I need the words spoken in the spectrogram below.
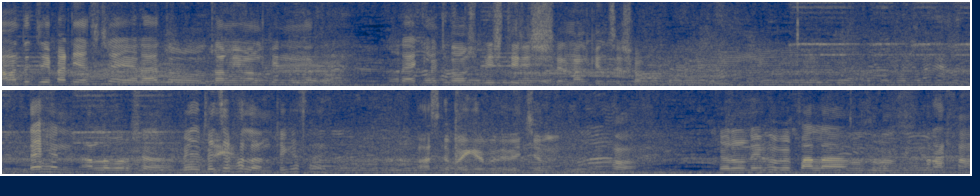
আমাদের যে পাটি আসছে এরা তো দামি মাল কিনে না তো। ওরা এক লাখ দশ বিশ তিরিশের মাল কিনছে সব। দেখেন আল্লাহ ভরসা। বেচে ফেলান ঠিক আছে? আজকে বাইকের বলে বেচছিলাম হ্যাঁ। কারণ এইভাবে পালা রোজ রোজ রাখা।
